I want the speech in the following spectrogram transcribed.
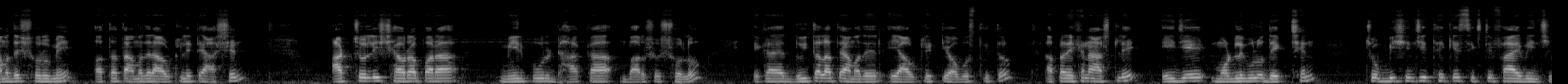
আমাদের শোরুমে, অর্থাৎ আমাদের আউটলেটে আসেন। আটচল্লিশ শেওড়াপাড়া মিরপুর, ঢাকা বারোশো ষোলো। এখানে দুইতলাতে আমাদের এই আউটলেটটি অবস্থিত। আপনারা এখানে আসলে এই যে মডেলগুলো দেখছেন, চব্বিশ ইঞ্চি থেকে সিক্সটি ফাইভ ইঞ্চি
